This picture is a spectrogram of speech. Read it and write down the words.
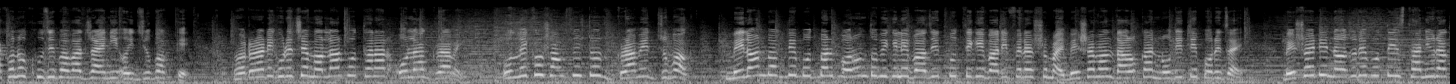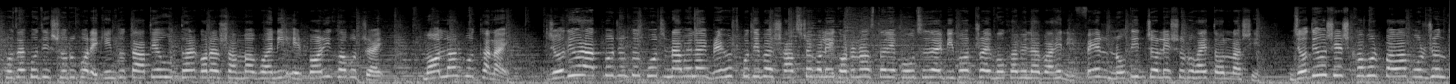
এখনও খুঁজে পাওয়া যায়নি ওই যুবককে। ঘটনাটি ঘটেছে মল্লারপুর থানার ওলা গ্রামে। উল্লেখ্য, সংশ্লিষ্ট গ্রামের যুবক মিলন বগদে বুধবার পরন্ত বিকেলে বাজিতপুর থেকে বাড়ি ফেরার সময় বেসামাল দ্বারকা নদীতে পড়ে যায়। বিষয়টি নজরে পড়তে স্থানীয়রা খোঁজাখুঁজি শুরু করে, কিন্তু তাতেও উদ্ধার করা সম্ভব হয়নি। এরপরই খবর যায় মল্লারপুর থানায়। যদিও রাত পর্যন্ত খোঁজ না মেলায় বৃহস্পতিবার সাত সকালে ঘটনাস্থলে পৌঁছে যায় বিপর্যয় মোকাবিলা বাহিনী। ফের নদীর জলে শুরু হয় তল্লাশি। যদিও শেষ খবর পাওয়া পর্যন্ত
